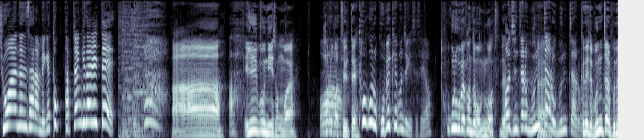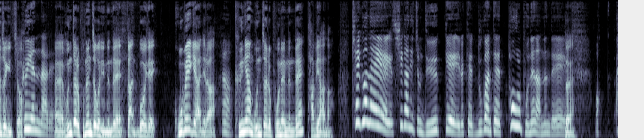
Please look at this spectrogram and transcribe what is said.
좋아하는 사람에게 톡 답장 기다릴 때. 아, 아. 1분이 정말 하루 와, 같을 때 톡으로 고백해 본 적 있으세요? 톡으로 고백한 적 없는 것 같은데. 어, 진짜로 문자로 문자로. 네. 근데 이제 문자를 보낸 적이 있죠. 그 옛날에. 예, 문자를 보낸 적은 있는데, 그러니까 뭐 이제 고백이 아니라 어. 그냥 문자를 보냈는데 답이 안 와. 최근에 시간이 좀 늦게 이렇게 누구한테 톡을 보내놨는데 네. 막 아,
